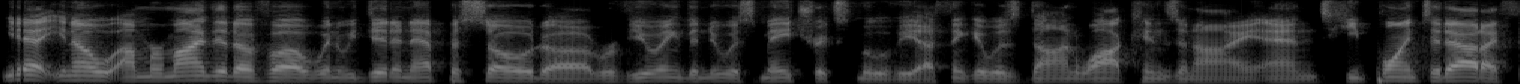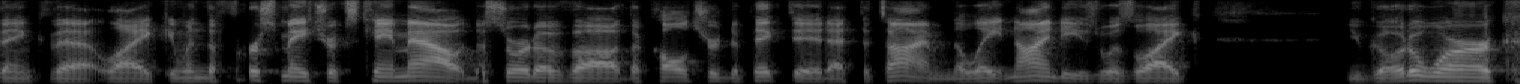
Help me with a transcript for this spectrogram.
Yeah, you know, I'm reminded of uh, when we did an episode uh, reviewing the newest Matrix movie. I think it was Don Watkins and I, and he pointed out, I think that like when the first Matrix came out, the sort of uh, the culture depicted at the time, in the late '90s, was like you go to work,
